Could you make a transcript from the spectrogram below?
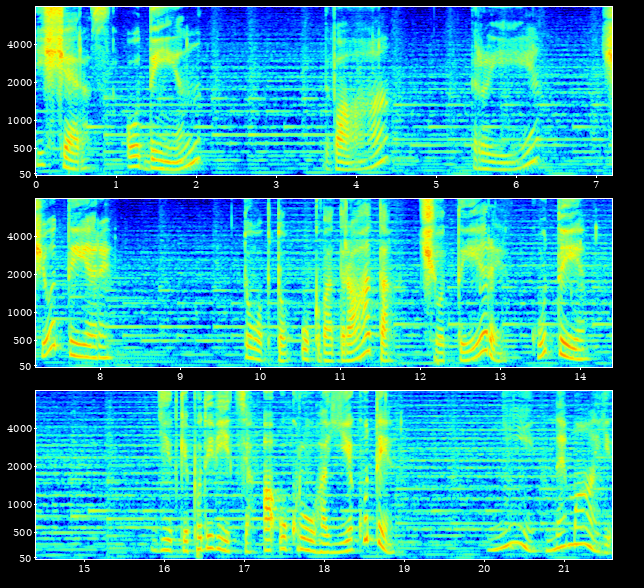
І ще раз. Один, два, три, чотири. Тобто у квадрата чотири кути. Дітки, подивіться, а у круга є кути? Ні, немає,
